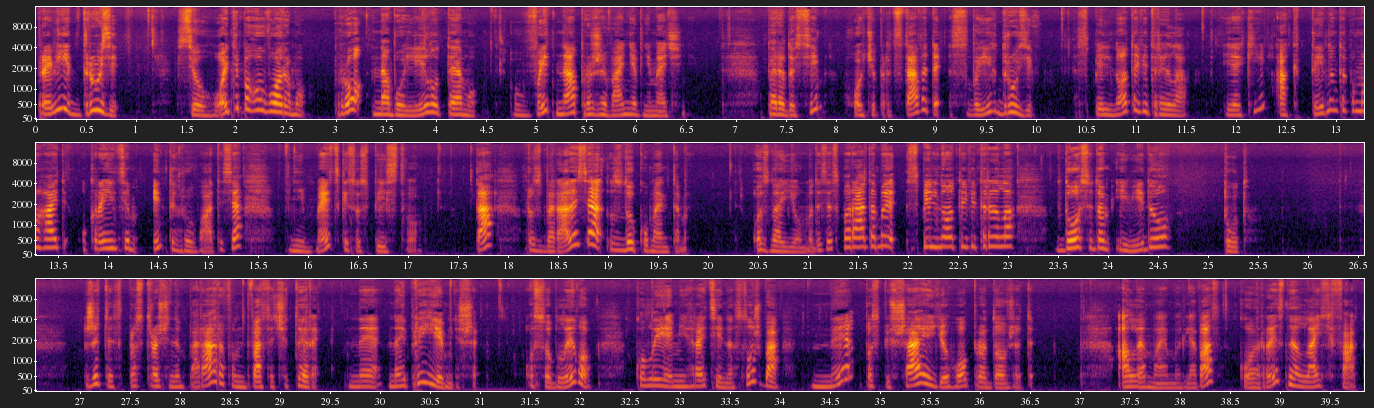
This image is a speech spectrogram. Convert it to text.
Привіт, друзі! Сьогодні поговоримо про наболілу тему вид на проживання в Німеччині. Передусім хочу представити своїх друзів спільноти вітрила, які активно допомагають українцям інтегруватися в німецьке суспільство та розбиратися з документами, ознайомитися з порадами спільноти вітрила, досвідом і відео тут. Жити з простроченим параграфом 24 не найприємніше, особливо коли міграційна служба не поспішає його продовжити. Але маємо для вас корисний лайфхак.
